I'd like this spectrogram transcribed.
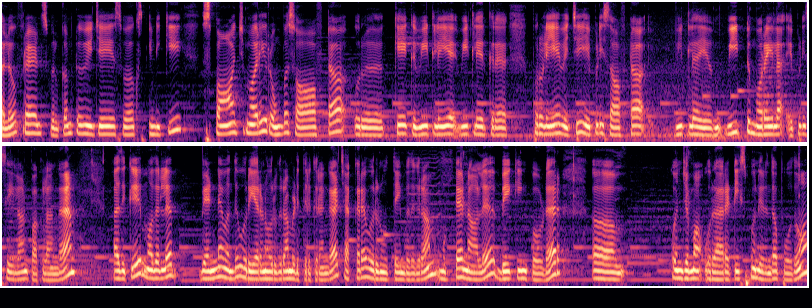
Hello friends welcome to VJS works இன்றைக்கி ஸ்பாஞ்ச் மாதிரி ரொம்ப சாஃப்டாக ஒரு கேக்கு வீட்டிலையே வீட்டில் இருக்கிற பொருளையே வச்சு எப்படி சாஃப்டாக வீட்டில் வீட்டு முறையில் எப்படி செய்யலான்னு பார்க்கலாங்க. அதுக்கு முதல்ல வெண்ணெய் வந்து ஒரு இரநூறு கிராம் எடுத்துருக்குறேங்க. சர்க்கரை ஒரு நூற்றி ஐம்பது கிராம் முட்டை நாலு பேக்கிங் பவுடர் கொஞ்சமாக ஒரு அரை டீஸ்பூன் இருந்தால் போதும்.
